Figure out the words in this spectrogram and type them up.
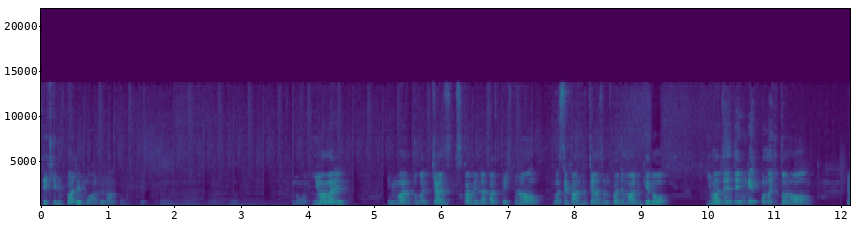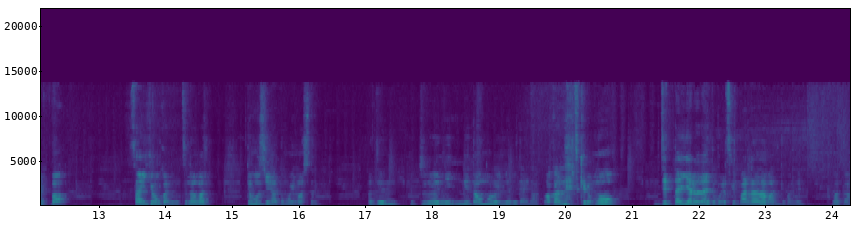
できる場でもあるなと思って。うんうんうんその今まで M1 とかでチャンスつかめなかった人の、まあ、セカンドチャンスの場でもあるけど、今全然売れっ子の人の、やっぱ、再評価にもつながってほしいなと思いましたね。あ全普通にネタおもろいんやみたいな。わかんないですけど、もう、絶対やらないと思いますけど、バナナマンとかね、また、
